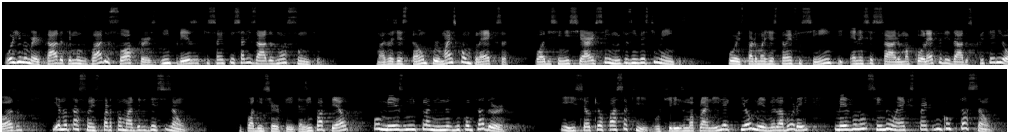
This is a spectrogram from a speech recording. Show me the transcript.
Hoje no mercado temos vários softwares e empresas que são especializadas no assunto, mas a gestão, por mais complexa, pode se iniciar sem muitos investimentos, pois para uma gestão eficiente é necessário uma coleta de dados criteriosa e anotações para tomada de decisão, que podem ser feitas em papel ou mesmo em planilhas no computador. E isso é o que eu faço aqui. Utilizo uma planilha que eu mesmo elaborei, mesmo não sendo um expert em computação.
